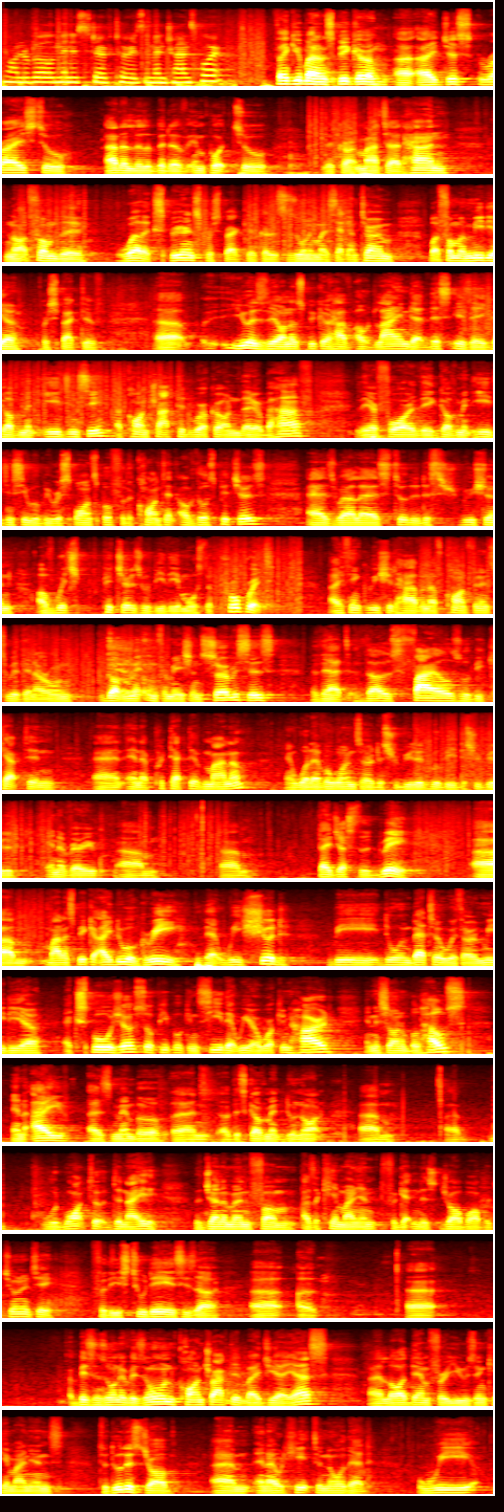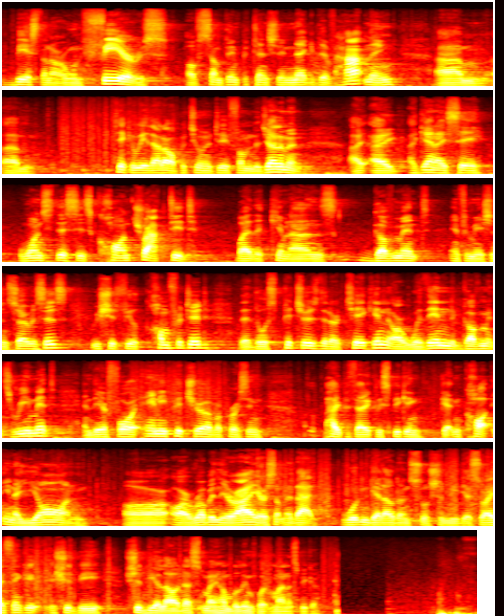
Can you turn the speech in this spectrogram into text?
Honourable Minister of Tourism and Transport. Thank you, Madam Speaker. Uh, I just rise to add a little bit of input to the current matter at hand, not from the well experienced perspective, because this is only my second term, but from a media perspective. Uh, you, as the Honourable Speaker, have outlined that this is a government agency, a contracted worker on their behalf. Therefore, the government agency will be responsible for the content of those pictures, as well as to the distribution of which pictures would be the most appropriate. I think we should have enough confidence within our own government information services that those files will be kept in and in a protective manner, and whatever ones are distributed will be distributed in a very um, um, digested way. Um, Madam Speaker, I do agree that we should be doing better with our media exposure so people can see that we are working hard in this honorable house. And I, as member uh, of this government, do not um, uh, would want to deny the gentleman from as a Caymanian for getting this job opportunity for these two days. He's a, a, a, a business owner of his own, contracted by GIS. I laud them for using Caymanians to do this job. Um, and I would hate to know that we, based on our own fears of something potentially negative happening, um, um, take away that opportunity from the gentleman. I, I, again, I say, once this is contracted by the Cayman government information services. We should feel comforted that those pictures that are taken are within the government's remit, and therefore any picture of a person, hypothetically speaking, getting caught in a yawn or, or rubbing their eye or something like that wouldn't get out on social media. So I think it, it should, be, should be allowed. That's my humble input, Madam Speaker.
